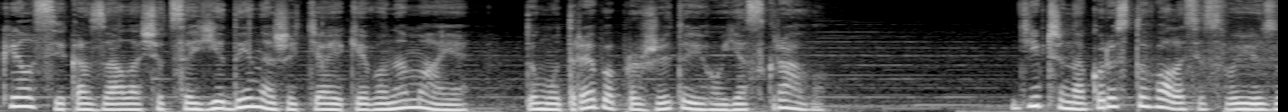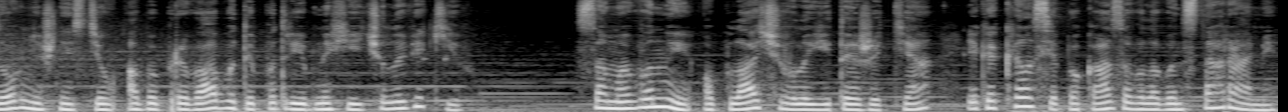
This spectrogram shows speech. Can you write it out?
Келсі казала, що це єдине життя, яке вона має, тому треба прожити його яскраво. Дівчина користувалася своєю зовнішністю, аби привабити потрібних їй чоловіків. Саме вони оплачували їй те життя, яке Келсі показувала в інстаграмі,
